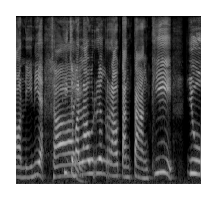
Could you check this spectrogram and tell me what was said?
ตอนนี้เนี่ยใช่ที่จะมาเล่าเรื่องราวต่างๆที่อยู่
